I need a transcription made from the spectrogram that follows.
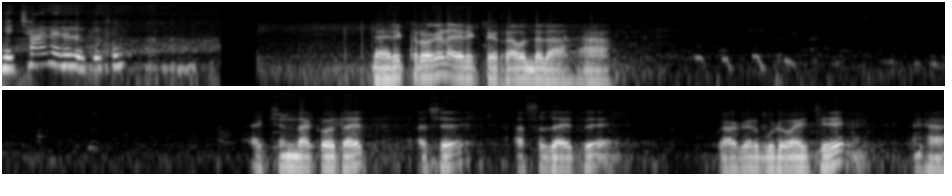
हे छान आहे ना लोकेशन डायरेक्टर बघा डायरेक्टर राहुल दादा हा. ऍक्शन दाखवत आहेत. असे असं जायचंय. गागर बुडवायचे. हा.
